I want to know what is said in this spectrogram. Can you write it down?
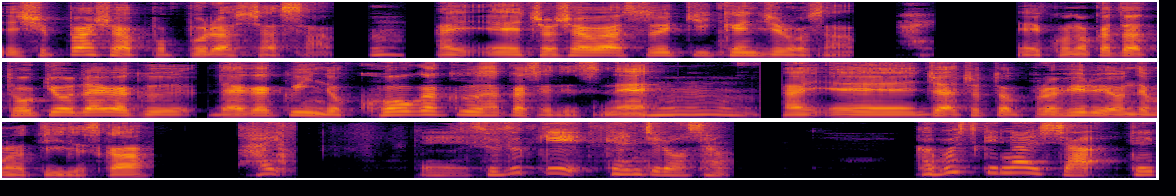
ー、出版社はポプラ社さん。うんはい、えー著者は鈴木健次郎さん。はいえーこの方は東京大学大学院の工学博士ですうね。ん。はい、えーじゃあちょっとプロフィール読んでもらっていいですか？はい。えー鈴木健次郎さん。株式会社テッ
